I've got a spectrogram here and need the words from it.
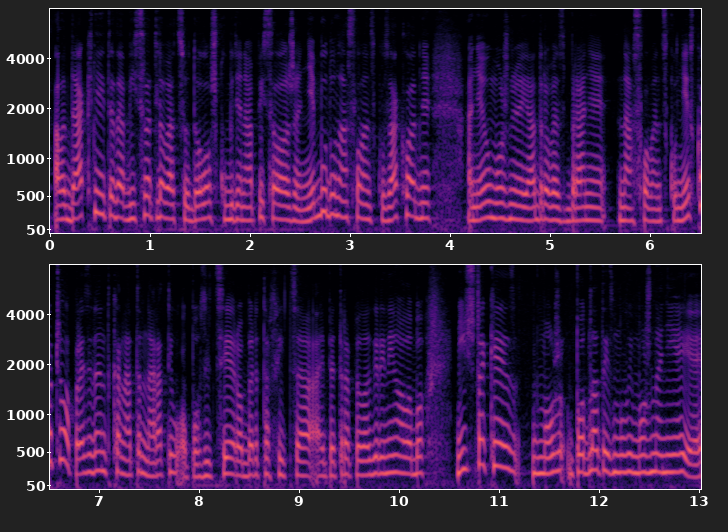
ale dá k nej teda vysvetľovaciu doložku, kde napísala, že nebudú na Slovensku základne a neumožňuje jadrové zbranie na Slovensku. Neskočila prezidentka na ten narratív opozície Roberta Fica aj Petra Pellegriniho, lebo nič také podľa tej zmluvy možné nie je.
